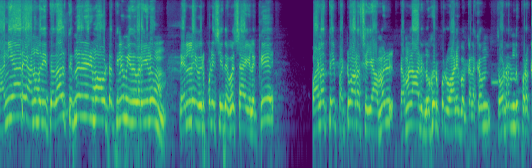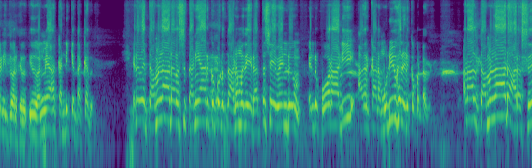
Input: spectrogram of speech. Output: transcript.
தனியாரை அனுமதித்ததால் திருநெல்வேலி மாவட்டத்திலும் இதுவரையிலும் நெல்லை விற்பனை செய்த விவசாயிகளுக்கு பணத்தை பட்டுவாடா செய்யாமல் தமிழ்நாடு நுகர்பொருள் வாணிபக் கழகம் தொடர்ந்து புறக்கணித்து வருகிறது. இது வன்மையாக கண்டிக்கத்தக்கது. எனவே தமிழ்நாடு அரசு தனியாருக்கு கொடுத்த அனுமதியை ரத்து செய்ய வேண்டும் என்று போராடி அதற்கான முடிவுகள் எடுக்கப்பட்டது. ஆனால் தமிழ்நாடு அரசு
